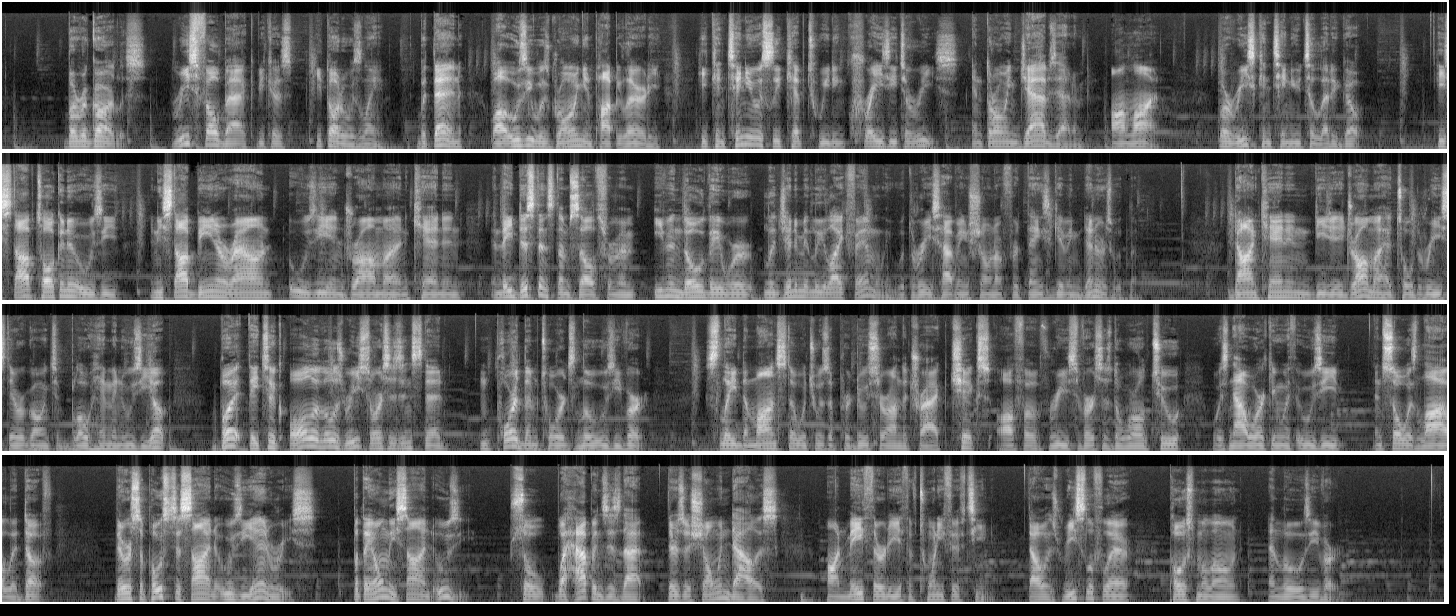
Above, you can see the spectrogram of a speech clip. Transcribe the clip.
But regardless, Reese fell back because he thought it was lame. But then, while Uzi was growing in popularity, he continuously kept tweeting crazy to Reese and throwing jabs at him online, but Reese continued to let it go. He stopped talking to Uzi and he stopped being around Uzi and Drama and Cannon, and they distanced themselves from him even though they were legitimately like family, with Reese having shown up for Thanksgiving dinners with them. Don Cannon and DJ Drama had told Reese they were going to blow him and Uzi up, but they took all of those resources instead and poured them towards Lil Uzi Vert. Slade the Monster, which was a producer on the track Chicks off of Reese vs. the World 2, was now working with Uzi, and so was Lyle LeDuff. They were supposed to sign Uzi and Reese, but they only signed Uzi. So what happens is that there's a show in Dallas on May 30th of 2015. That was Reese LaFlare, Post Malone, and Lil Uzi Vert.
